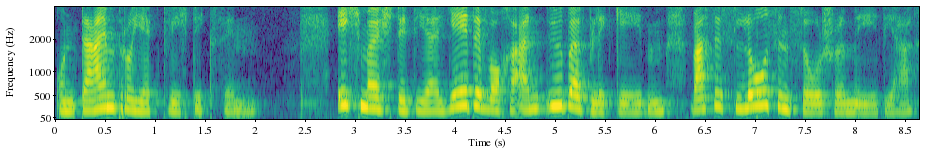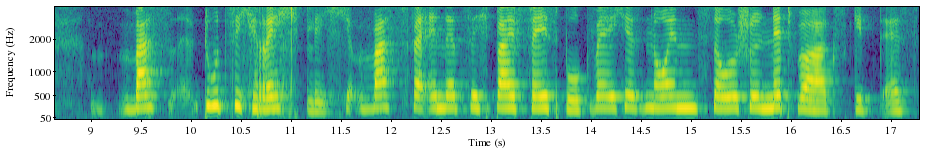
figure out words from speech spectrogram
und dein Projekt wichtig sind. Ich möchte dir jede Woche einen Überblick geben, was ist los in Social Media, was tut sich rechtlich, was verändert sich bei Facebook, welche neuen Social Networks gibt es,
